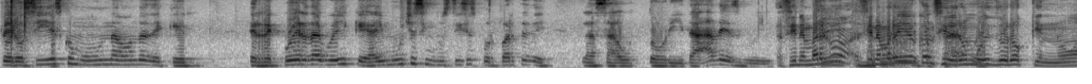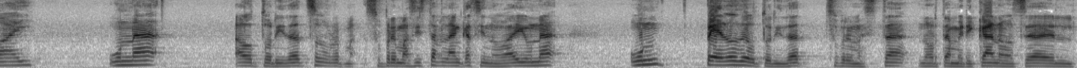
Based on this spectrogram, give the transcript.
Pero sí es como una onda de que te recuerda, güey, que hay muchas injusticias por parte de las autoridades, güey. Sin embargo, sin embargo yo considero muy duro que no hay una autoridad supremacista blanca, sino hay una un pedo de autoridad supremacista norteamericano, o sea, el,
